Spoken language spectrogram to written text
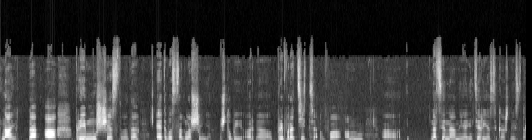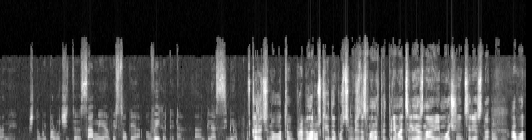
знают да, о преимуществах да, этого соглашения, чтобы э, превратить в а, национальные интересы каждой страны. чтобы получить самые высокие выгоды да, для себя. Ну, скажите, ну вот про белорусских, допустим, бизнесменов, предпринимателей я знаю, им очень интересно. Угу. А вот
